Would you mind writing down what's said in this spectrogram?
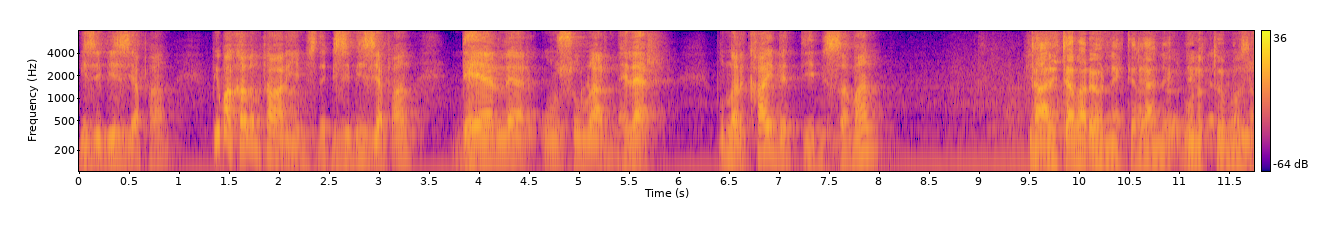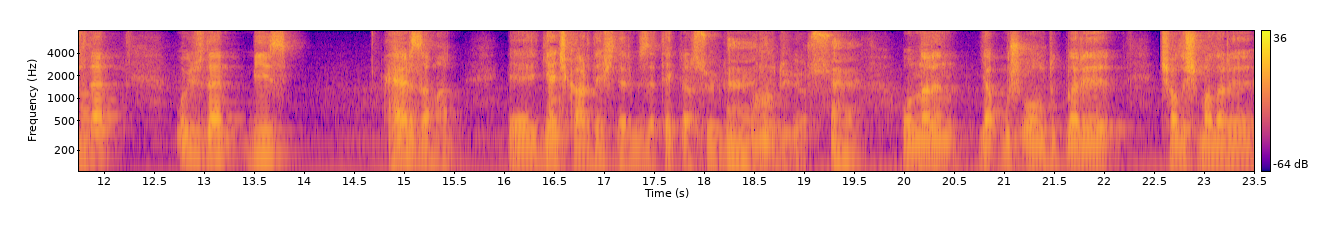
bizi biz yapan bir bakalım tarihimizde bizi biz yapan değerler, unsurlar neler? Bunları kaybettiğimiz zaman tarihte var örnekleri yani örnekleri. unuttuğumuz o yüzden, zaman. O yüzden biz her zaman e, genç kardeşlerimize tekrar söylüyorum evet. gurur duyuyoruz. Evet. Onların yapmış oldukları çalışmaları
